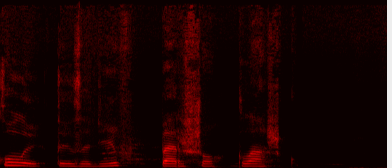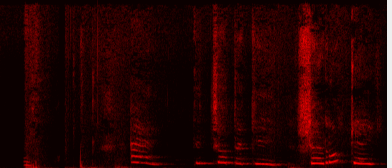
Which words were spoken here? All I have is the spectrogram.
коли ти задів першу клашку? Ей, ти чо такий широкий?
